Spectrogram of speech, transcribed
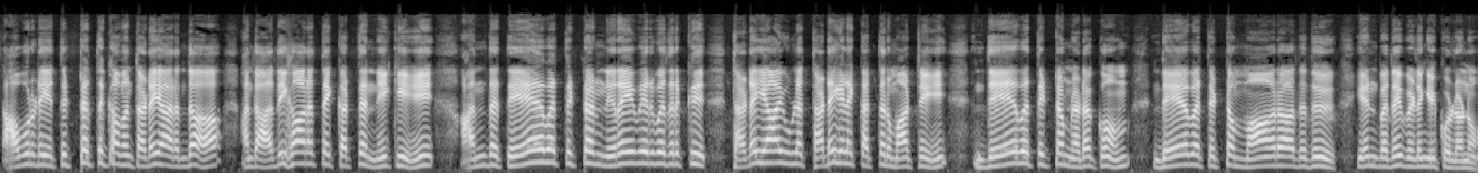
அவருடைய திட்டத்துக்கு அவன் தடையாக இருந்தால் அந்த அதிகாரத்தை கத்தை நீக்கி அந்த தேவ திட்டம் நிறைவேறுவதற்கு தடையாய் உள்ள தடைகளை கத்தர் மாற்றி தேவ திட்டம் நடக்கும் தேவ திட்டம் மாறாதது என்பதை விளங்கிக் கொள்ளணும்.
